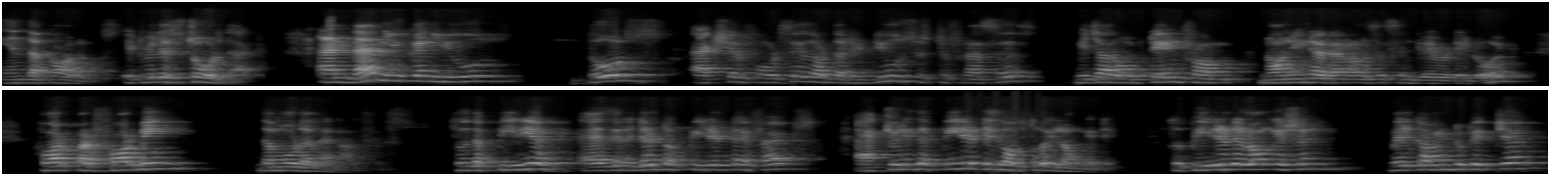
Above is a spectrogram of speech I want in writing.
in the columns. It will store that. And then you can use those axial forces or the reduced stiffnesses which are obtained from nonlinear analysis in gravity load for performing the modal analysis. So the period as a result of P delta effects, actually the period is also elongating. So period elongation will come into picture.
